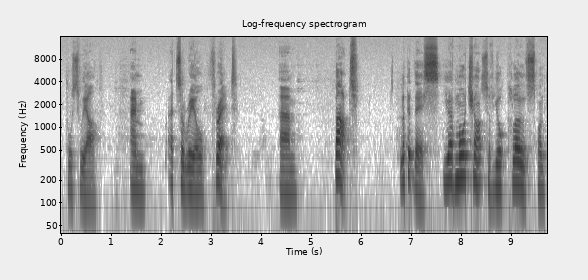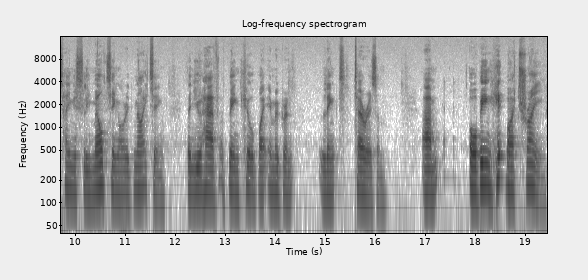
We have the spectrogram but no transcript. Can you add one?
Of course we are and that's a real threat. Um, but look at this. You have more chance of your clothes spontaneously melting or igniting than you have of being killed by immigrant linked terrorism um, or being hit by a train.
